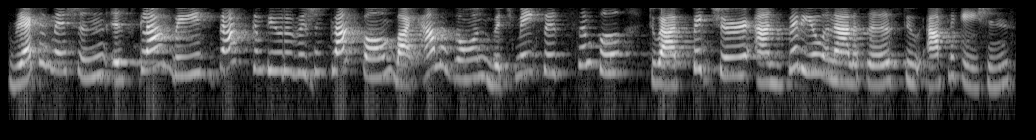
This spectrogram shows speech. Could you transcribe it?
Rekognition is cloud-based SaaS computer vision platform by Amazon which makes it simple to add picture and video analysis to applications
